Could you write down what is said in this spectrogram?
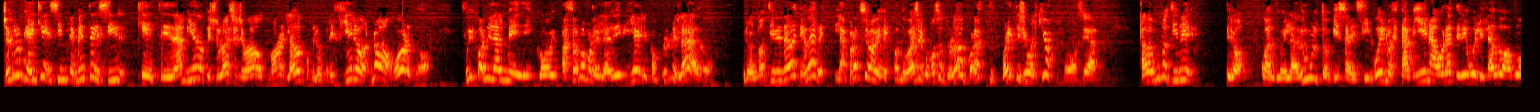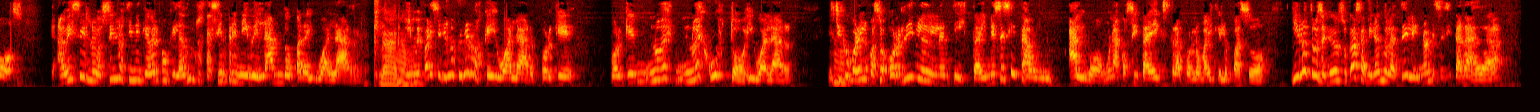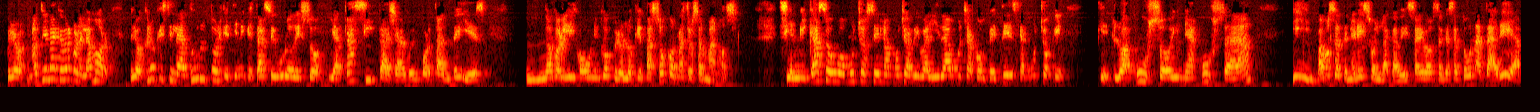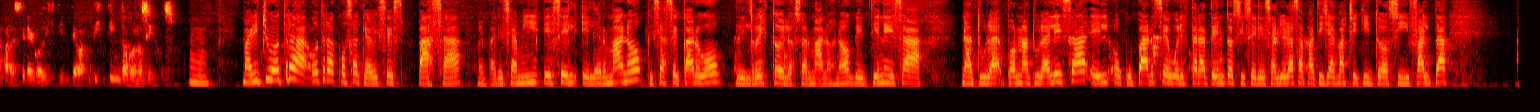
Yo creo que hay que simplemente decir que te da miedo que yo lo haya llevado a tomar un helado porque lo prefiero. No, gordo. Fui con él al médico y pasamos por la heladería y le compré un helado. Pero no tiene nada que ver. La próxima vez, cuando vaya con vos a otro lado, por ahí, te llevo al kiosco. O sea, cada uno tiene. Pero cuando el adulto empieza a decir, bueno, está bien, ahora te debo el helado a vos, a veces los celos tienen que ver con que el adulto está siempre nivelando para igualar. Claro. Y me parece que no tenemos que igualar, porque, porque no, es, no es justo igualar. El chico mm. por ahí lo pasó horrible en el dentista y necesita un, algo, una cosita extra por lo mal que lo pasó. Y el otro se quedó en su casa mirando la tele y no necesita nada, pero no tiene nada que ver con el amor. Pero creo que es el adulto el que tiene que estar seguro de eso. Y acá cita ya algo importante y es, no con el hijo único, pero lo que pasó con nuestros hermanos. Si en mi caso hubo muchos celos, mucha rivalidad, mucha competencia, mucho que, que lo acuso y me acusa, y vamos a tener eso en la cabeza y vamos a hacer toda una tarea para hacer algo distinto, distinto con los hijos. Mm. Marichu, otra, otra cosa que a veces pasa, me parece a mí, es el, el hermano que se hace cargo del resto de los hermanos, ¿no? Que tiene esa natura, por naturaleza el ocuparse o el estar atento si se le salió la zapatilla al más chiquito, si falta,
